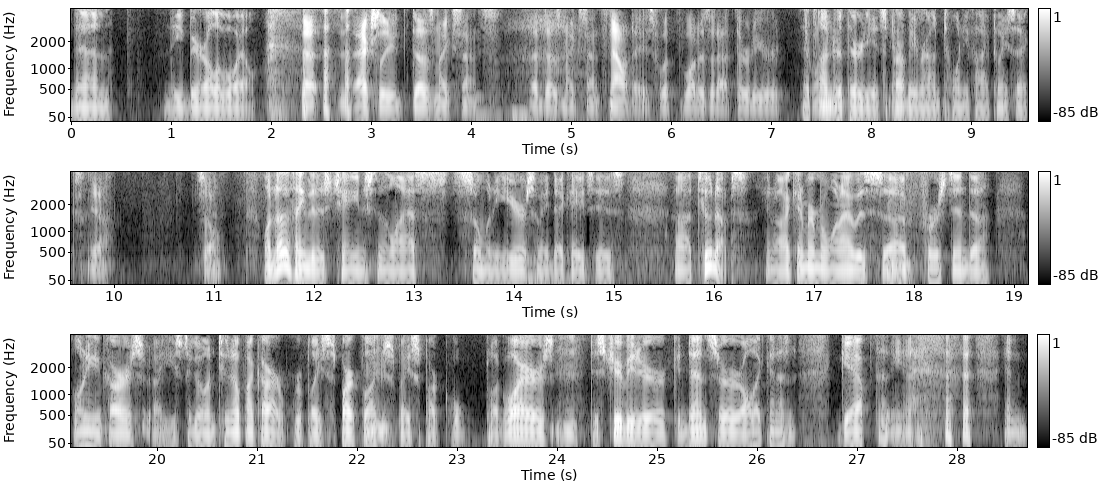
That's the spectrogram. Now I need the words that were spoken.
than the barrel of oil. that actually does make sense. That does make sense nowadays. With what is it at thirty or? It's under 30. It's probably it's- around 25, 26. Yeah. So Well, another thing that has changed in the last so many years, so many decades, is uh, tune-ups. You know, I can remember when I was uh, Mm-hmm. first into owning in cars, I used to go and tune up my car, replace the spark Mm-hmm. plugs, replace spark plug wires, distributor, condenser, all that kind of gap. and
